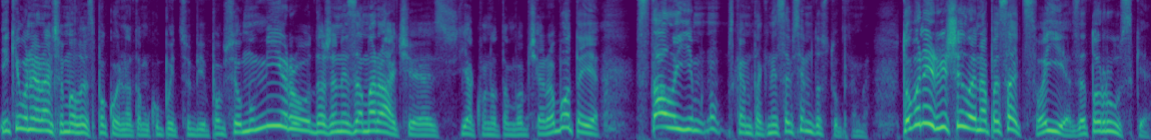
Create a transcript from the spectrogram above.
які вони раніше могли спокійно там купити собі по всьому міру, навіть не заморачуючись, як воно там взагалі працює, стали їм, ну, скажімо так, не зовсім доступними. То вони вирішили написати своє, зато русське.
